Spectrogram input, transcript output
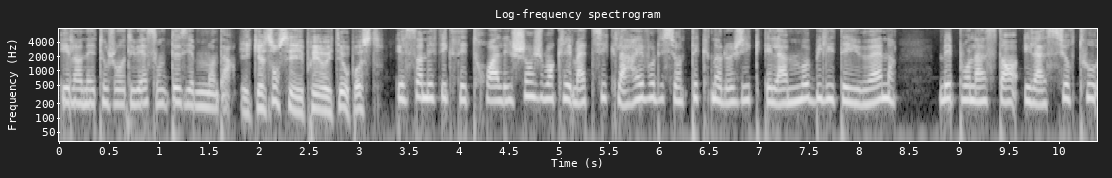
il en est aujourd'hui à son deuxième mandat. Et quelles sont ses priorités au poste? Il s'en est fixé trois, les changements climatiques, la révolution technologique et la mobilité humaine. Mais pour l'instant, il a surtout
